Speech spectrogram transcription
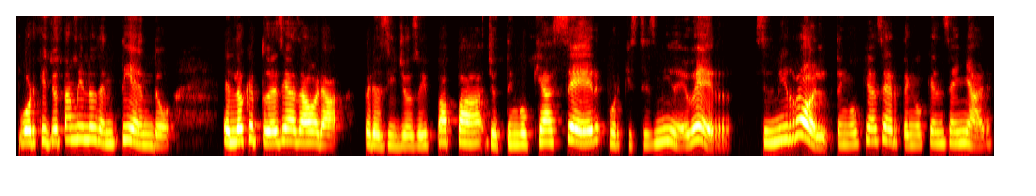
porque yo también los entiendo. Es lo que tú decías ahora, pero si yo soy papá, yo tengo que hacer, porque este es mi deber, este es mi rol, tengo que hacer, tengo que enseñar.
